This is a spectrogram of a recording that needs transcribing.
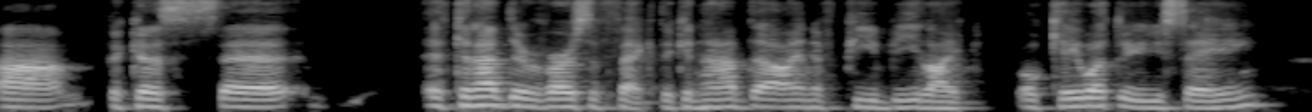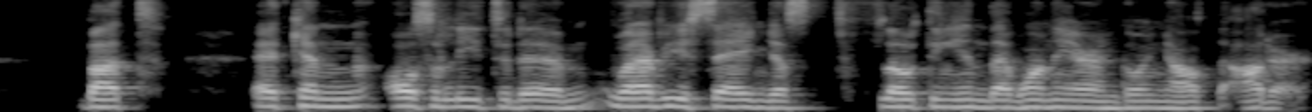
um, because uh, it can have the reverse effect. It can have the INFP be like, okay, what are you saying? But it can also lead to the whatever you're saying just floating in the one ear and going out the other.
